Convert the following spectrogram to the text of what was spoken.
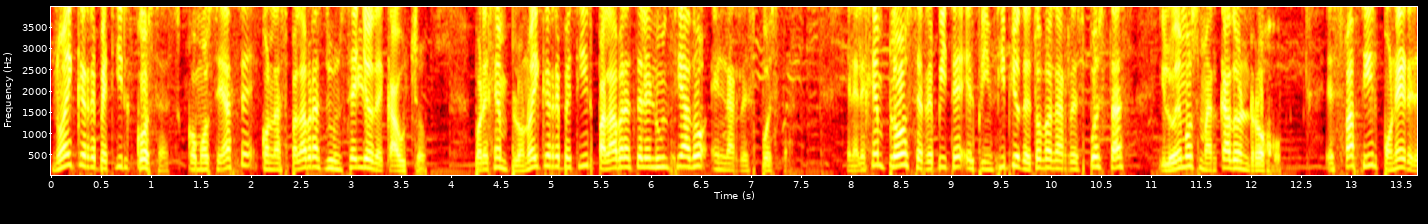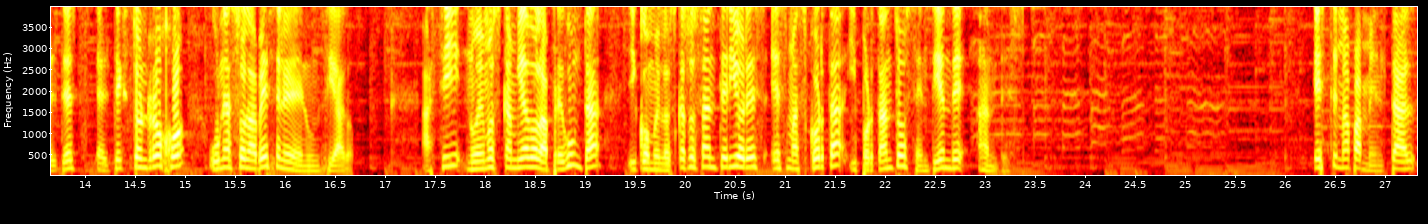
No hay que repetir cosas, como se hace con las palabras de un sello de caucho. Por ejemplo, no hay que repetir palabras del enunciado en las respuestas. En el ejemplo se repite el principio de todas las respuestas y lo hemos marcado en rojo. Es fácil poner el, texto en rojo una sola vez en el enunciado. Así no hemos cambiado la pregunta y como en los casos anteriores es más corta y por tanto se entiende antes. Este mapa mental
